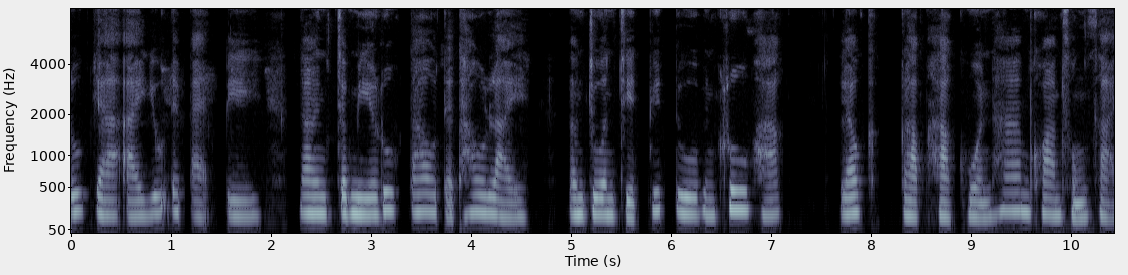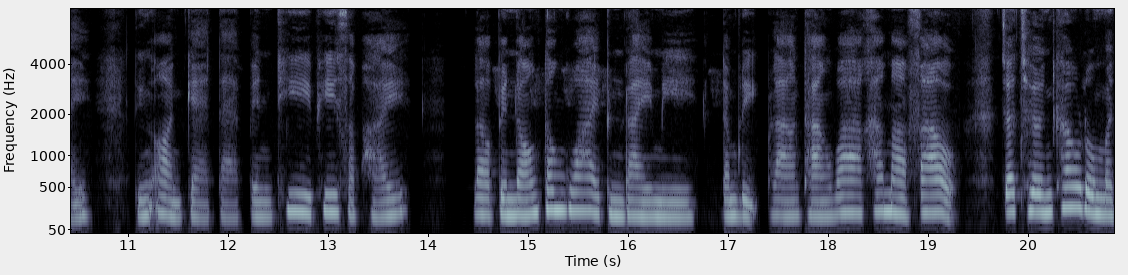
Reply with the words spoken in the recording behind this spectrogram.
ลูกยาอายุได้แปดปี นางจะมีลูกเต้าแต่เท่าไหร่ลำจวนจิตพิจดูเป็นครู่พัก แล้ว กลับหักหวนห้ามความสงสัย ถึงอ่อนแก่แต่เป็นที่พี่สะพ้ยเราเป็นน้องต้องไหว้เป็นไรมีดำริพลางทางว่าข้ามาเฝ้า จะเชิญเข้ารมมา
